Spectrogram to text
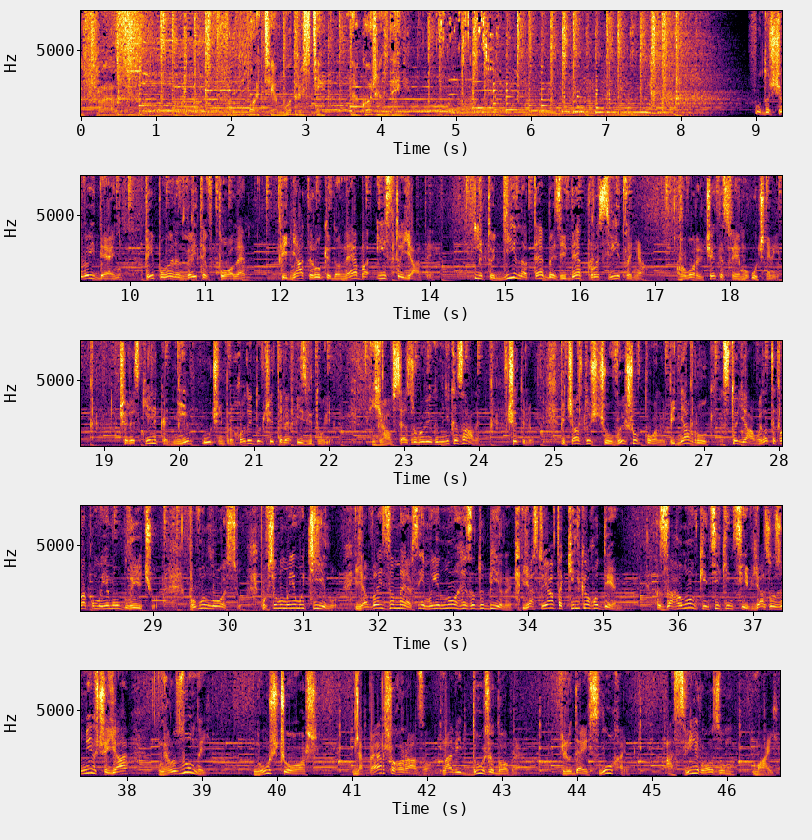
Парафраз. Порція мудрості на кожен день. У дощовий день ти повинен вийти в поле, підняти руки до неба і стояти. І тоді на тебе зійде просвітлення, говорить вчитель своєму учневі. Через кілька днів учень приходить до вчителя і звітує. Я все зробив, як ви мені казали. Вчителю, під час дощу вийшов поле, підняв руки, стояв, вода текла по моєму обличчю, по волосю, по всьому моєму тілу. Я весь замерз, і мої ноги задубіли. Я стояв так кілька годин. Загалом, в кінці кінців, я зрозумів, що я нерозумний. Ну що ж, для першого разу навіть дуже добре. Людей слухай, а свій розум май.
